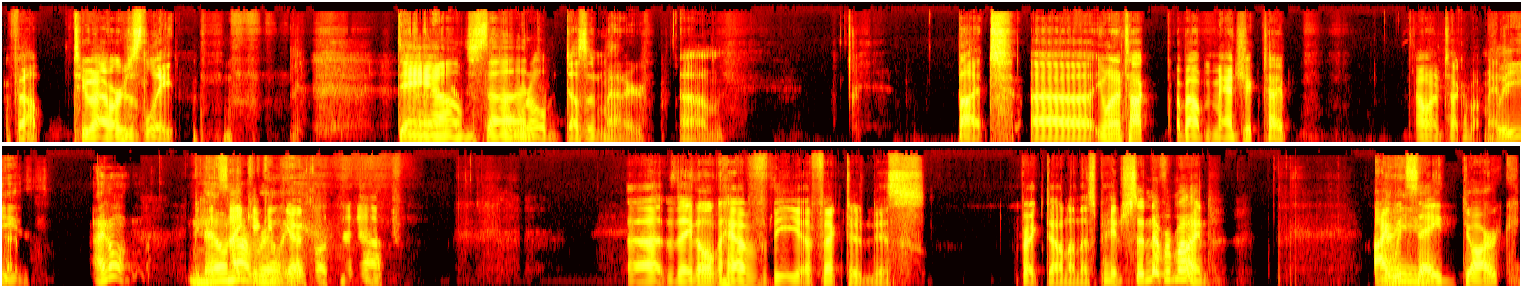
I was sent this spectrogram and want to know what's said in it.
about two hours late. Damn, son. The world doesn't matter. Um, but uh, you want to talk about magic type? I want to talk about magic. Please. type. I don't Because no, not really. and ghost wasn't enough. Uh, they don't have the effectiveness breakdown on this page, so never mind. I, I would mean- say dark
